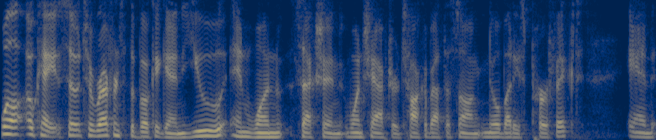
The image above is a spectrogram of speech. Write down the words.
Well, okay, so to reference the book again, you in one section, one chapter, talk about the song "Nobody's Perfect" and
